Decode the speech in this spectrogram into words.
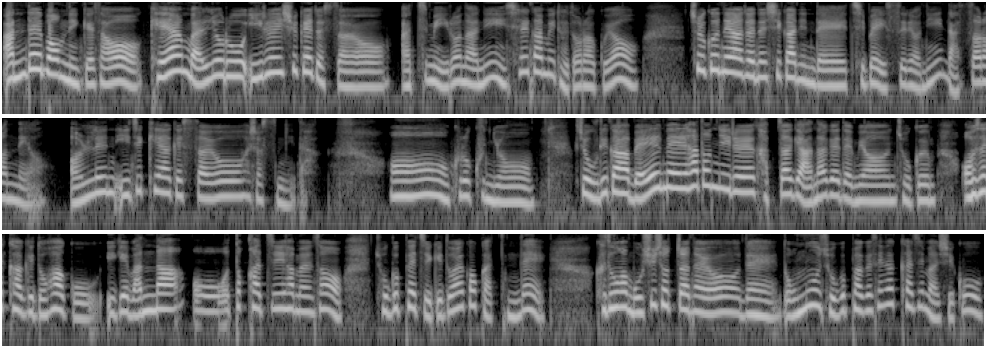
안대범님께서 계약 만료로 일을 쉬게 됐어요. 아침에 일어나니 실감이 되더라고요. 출근해야 되는 시간인데 집에 있으려니 낯설었네요. 얼른 이직해야겠어요 하셨습니다. 어, 그렇군요. 그죠. 우리가 매일매일 하던 일을 갑자기 안 하게 되면 조금 어색하기도 하고, 이게 맞나? 어, 어떡하지? 하면서 조급해지기도 할 것 같은데, 그동안 못 쉬셨잖아요. 네. 너무 조급하게 생각하지 마시고,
